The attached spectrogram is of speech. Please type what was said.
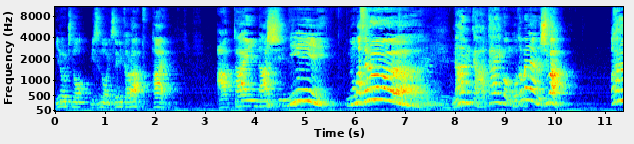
命の水の泉からはい。値なしに飲ませる。なんか値を求めないの主は。ある。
